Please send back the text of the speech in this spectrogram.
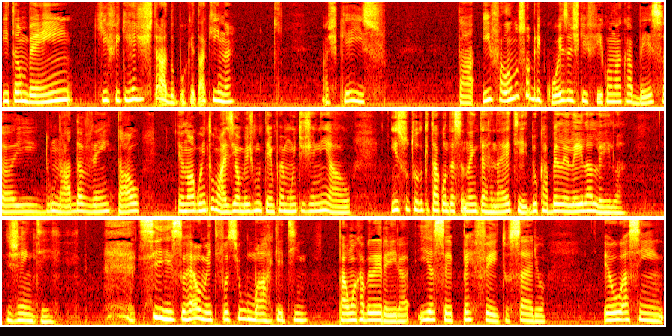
e também que fique registrado, porque tá aqui, né? Acho que é isso. Tá. E falando sobre coisas que ficam na cabeça e do nada vem e tal, eu não aguento mais e ao mesmo tempo é muito genial. Isso tudo que está acontecendo na internet do cabeleleila Leila. Gente, se isso realmente fosse um marketing para uma cabeleireira, ia ser perfeito, sério. Eu assim,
